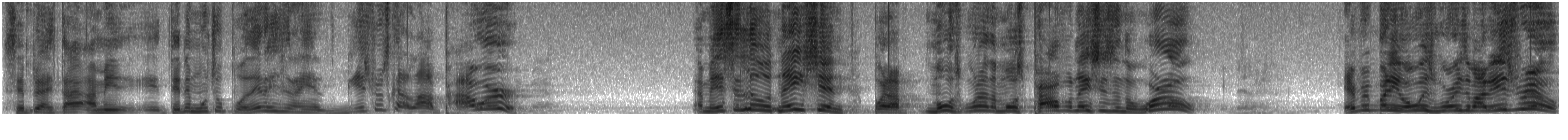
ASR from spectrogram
Siempre está, I mean, tiene mucho poder Israel. Israel's got a lot of power. I mean, it's a little nation, but a most, one of the most powerful nations in the world. Everybody always worries about Israel.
